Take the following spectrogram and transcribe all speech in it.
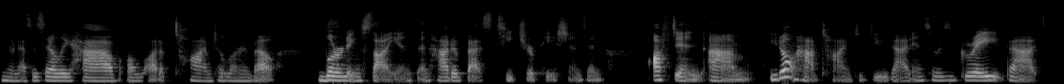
you know, necessarily have a lot of time to learn about learning science and how to best teach your patients? And often um, you don't have time to do that. And so it's great that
